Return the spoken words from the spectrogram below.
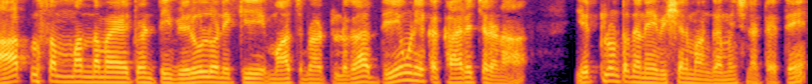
ఆత్మ సంబంధమైనటువంటి వెలుగులోనికి మార్చబడినట్లుగా దేవుని యొక్క కార్యాచరణ ఎట్లుంటుందనే విషయాన్ని మనం గమనించినట్టయితే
